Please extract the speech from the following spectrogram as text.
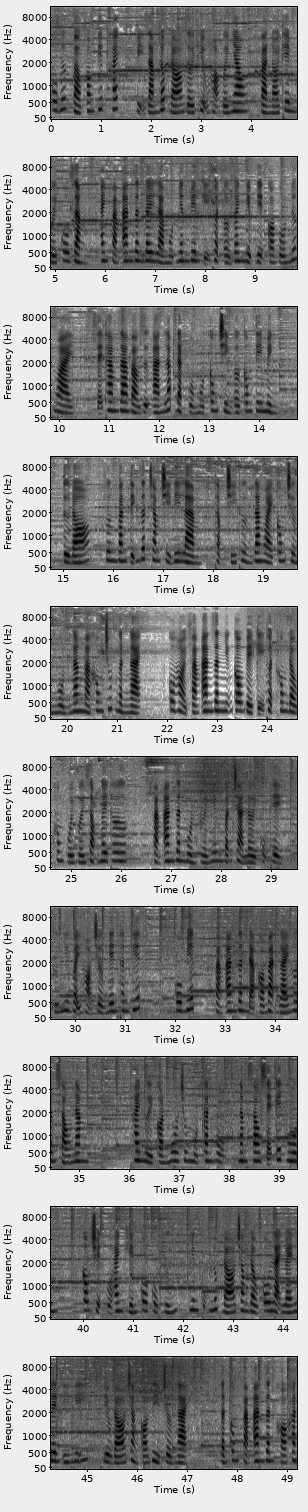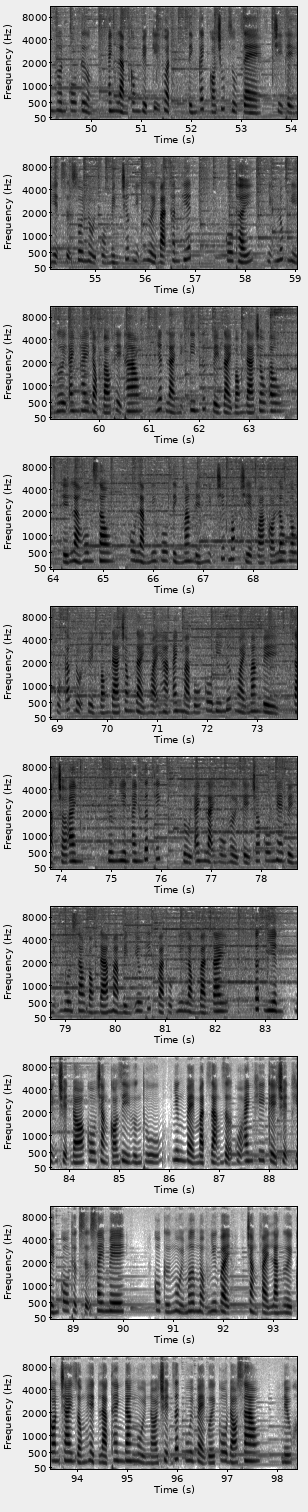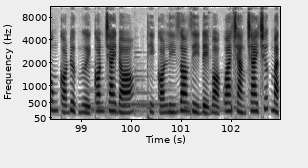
Cô bước vào phòng tiếp khách, vị giám đốc đó giới thiệu họ với nhau và nói thêm với cô rằng anh Phạm An Dân đây là một nhân viên kỹ thuật ở doanh nghiệp điện có vốn nước ngoài, sẽ tham gia vào dự án lắp đặt của một công trình ở công ty mình. Từ đó, Phương Văn Tĩnh rất chăm chỉ đi làm, thậm chí thường ra ngoài công trường ngổn ngang mà không chút ngần ngại. Cô hỏi Phạm An Dân những câu về kỹ thuật không đầu không cuối với giọng ngây thơ. Phạm An Dân buồn cười nhưng vẫn trả lời cụ thể, cứ như vậy họ trở nên thân thiết. Cô biết, Phạm An Dân đã có bạn gái hơn 6 năm. Hai người còn mua chung một căn hộ, năm sau sẽ kết hôn. Câu chuyện của anh khiến cô cục hứng, nhưng cũng lúc đó trong đầu cô lại lóe lên ý nghĩ, điều đó chẳng có gì trở ngại. Tấn công Phạm An Dân khó khăn hơn cô tưởng, anh làm công việc kỹ thuật, tính cách có chút rụt rè, chỉ thể hiện sự sôi nổi của mình trước những người bạn thân thiết. Cô thấy, những lúc nghỉ ngơi anh hay đọc báo thể thao, nhất là những tin tức về giải bóng đá châu Âu. Thế là hôm sau, cô làm như vô tình mang đến những chiếc móc chìa khóa có logo của các đội tuyển bóng đá trong giải ngoại hạng Anh mà bố cô đi nước ngoài mang về, tặng cho anh. Đương nhiên anh rất thích, rồi anh lại hồ hởi kể cho cô nghe về những ngôi sao bóng đá mà mình yêu thích và thuộc như lòng bàn tay. Tất nhiên, những chuyện đó cô chẳng có gì hứng thú, nhưng vẻ mặt rạng rỡ của anh khi kể chuyện khiến cô thực sự say mê. Cô cứ ngồi mơ mộng như vậy, chẳng phải là người con trai giống hệt Lạc Thanh đang ngồi nói chuyện rất vui vẻ với cô đó sao? Nếu không có được người con trai đó, thì có lý do gì để bỏ qua chàng trai trước mặt?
